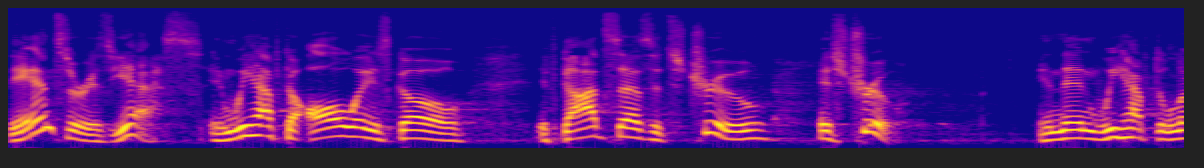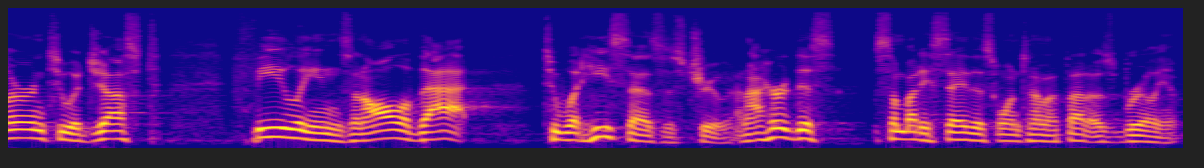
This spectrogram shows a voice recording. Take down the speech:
The answer is yes. And we have to always go, if God says it's true, it's true. And then we have to learn to adjust feelings and all of that to what he says is true. And I heard this, somebody say this one time, I thought it was brilliant.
